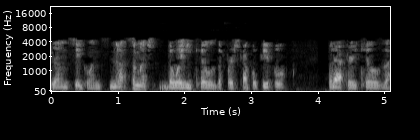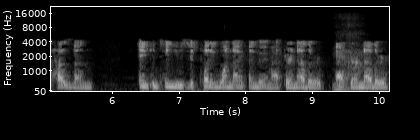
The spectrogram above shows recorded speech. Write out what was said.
drone sequence. Not so much the way he kills the first couple people, but after he kills the husband and continues just putting one knife into him after another, Yeah. after another,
